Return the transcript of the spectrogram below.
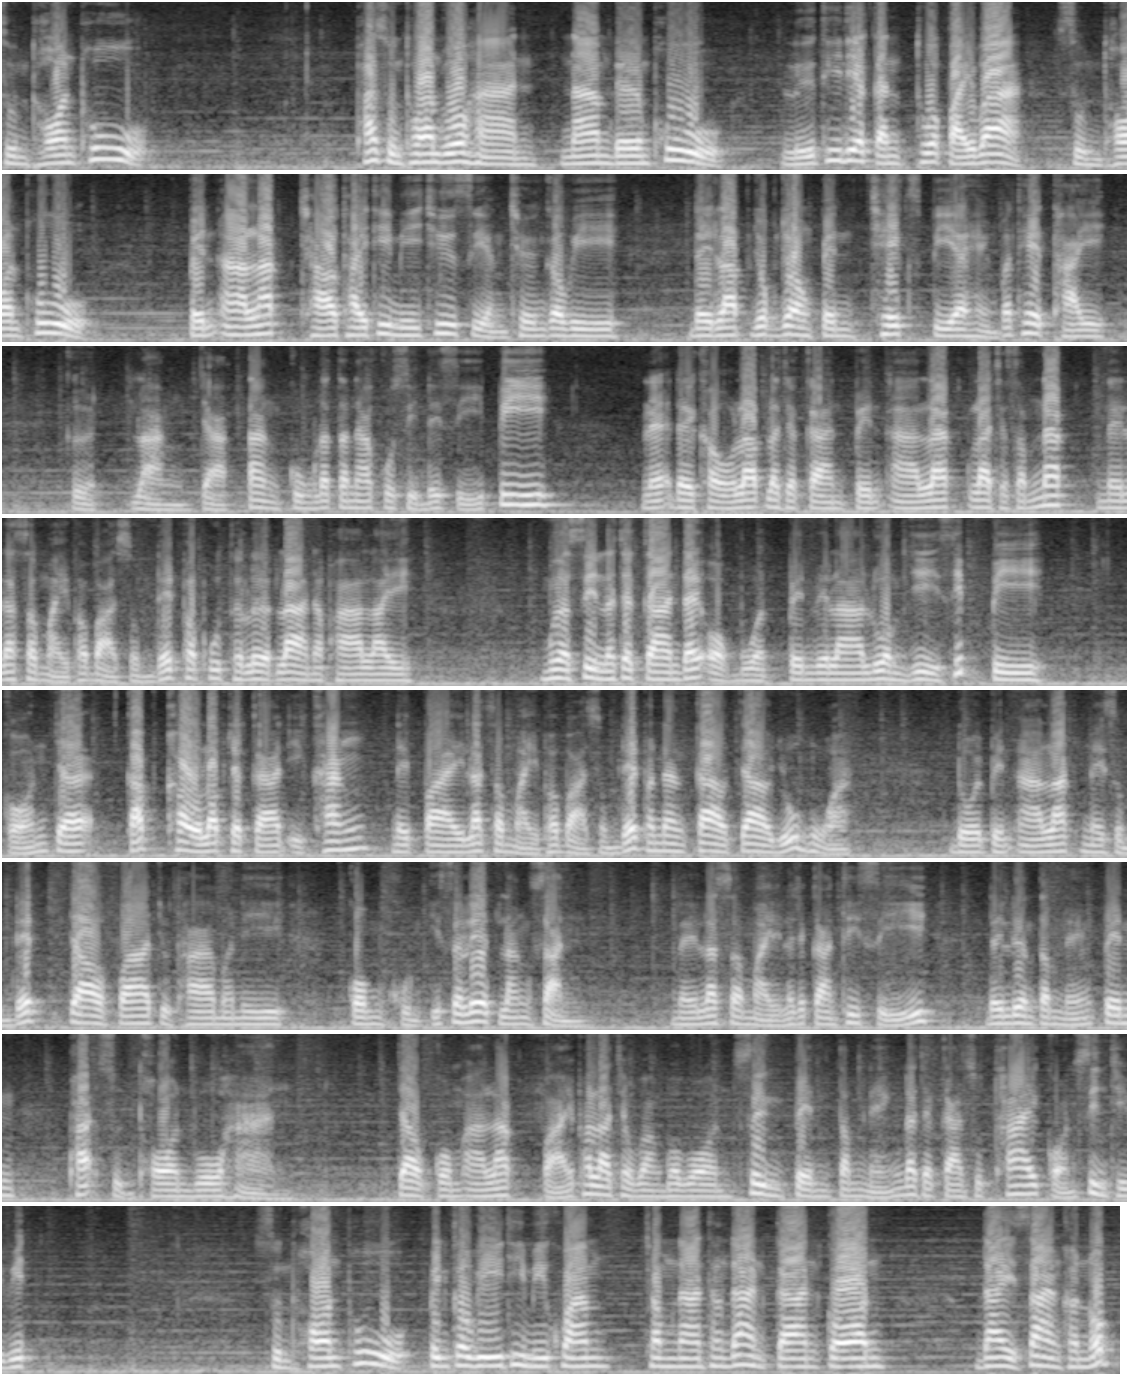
สุนทรภู่พระสุนทรโวหาร นามเดิมผู้ หรือที่เรียกกันทั่วไปว่า สุนทรภู่เป็นอารักษ์ชาวไทยที่มีชื่อเสียงเชิงกวี ได้รับยกย่องเป็นเชคสเปียร์แห่งประเทศไทย เกิดหลังจากตั้งกรุงรัตนโกสินทร์ได้สีปี และได้เข้ารับราชการเป็นอารักษ์ราชสำนักในรัชสมัยพระบาทสมเด็จพระพุทธเลิศล่านภาลัยเมื่อสิ้นราชการได้ออกบวชเป็นเวลาร่วม 20 ปี ก่อนจะกลับเข้ารับราชการอีกครั้งในปลายรัชสมัยพระบาทสมเด็จพระนางเกล้าเจ้าอยู่หัว โดยเป็นอารักษ์ในสมเด็จเจ้าฟ้าจุฑามณีกรมขุนอิสระเลศลังสรรค์ในรัชสมัยรัชกาลที่สีได้เลื่อนตำแหน่งเป็นพระสุนทรโวหาร เจ้ากรมอารักษ์ฝ่ายพระราชวังบวร ซึ่งเป็นตำแหน่งราชการสุดท้ายก่อนสิ้นชีวิต สุนทรภู่เป็นกวีที่มีความชำนาญทางด้านการกร ได้สร้างขนบ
